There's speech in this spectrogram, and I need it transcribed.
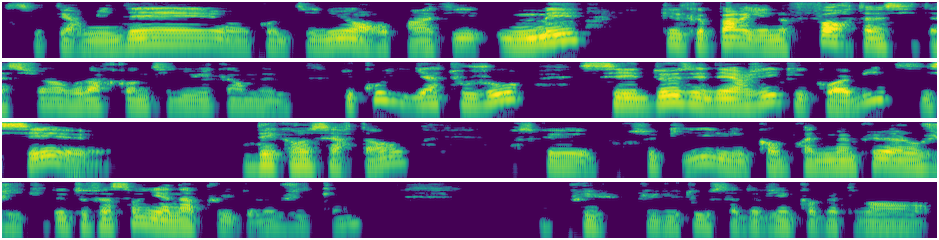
c'est terminé, on continue, on reprend la vie, mais quelque part, il y a une forte incitation à vouloir continuer quand même. Du coup, il y a toujours ces deux énergies qui cohabitent, et c'est euh, déconcertant, parce que pour ceux qui ne comprennent même plus la logique. De toute façon, il y en a plus de logique. Hein. Plus, plus du tout, ça devient complètement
